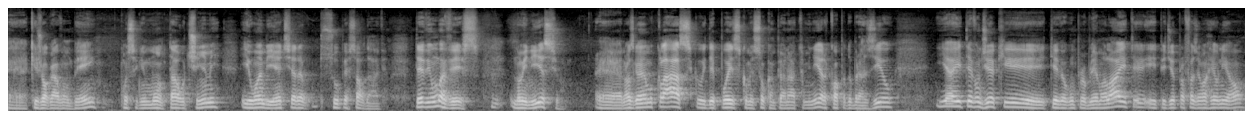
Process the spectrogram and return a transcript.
é, que jogavam bem, conseguimos montar o time e o ambiente era super saudável. Teve uma vez, no início, é, nós ganhamos clássico e depois começou o Campeonato Mineiro, a Copa do Brasil. E aí teve um dia que teve algum problema lá e, e pediu para fazer uma reunião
